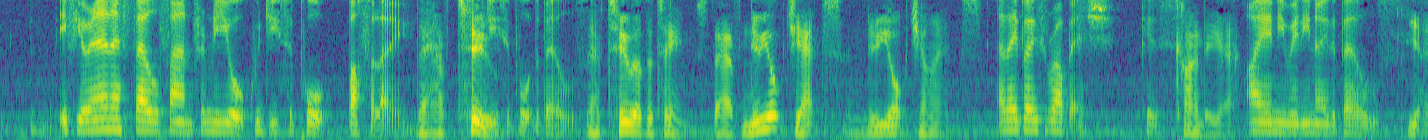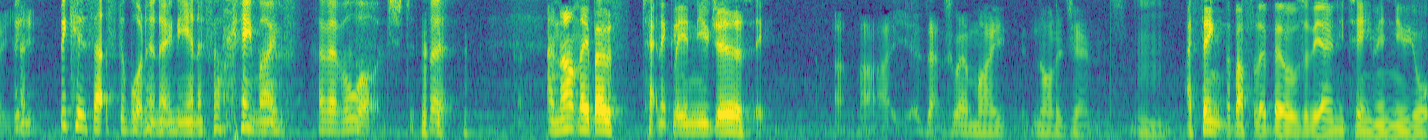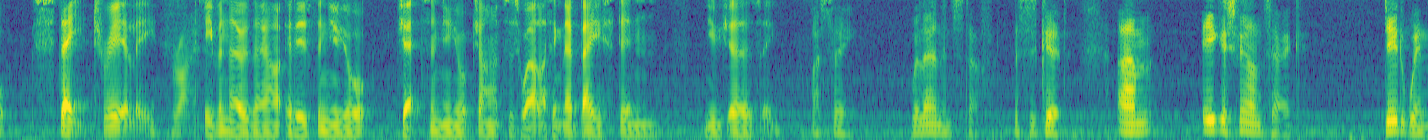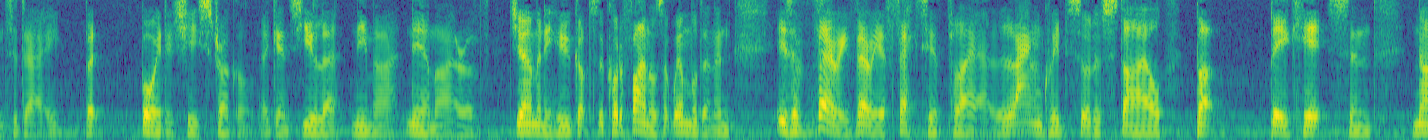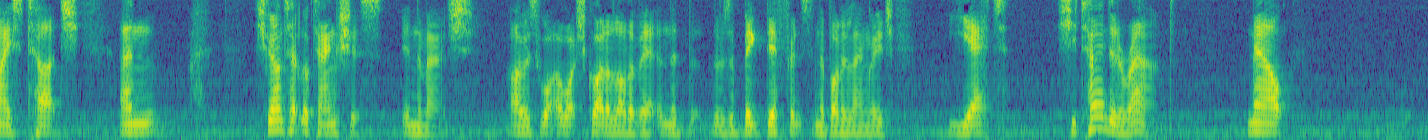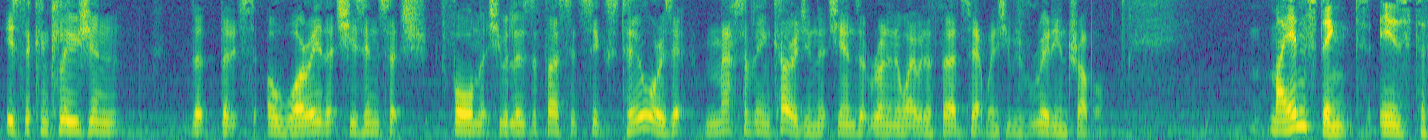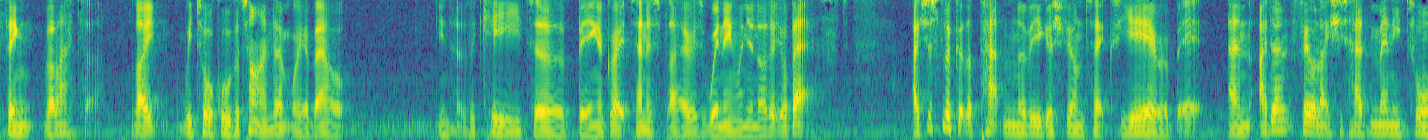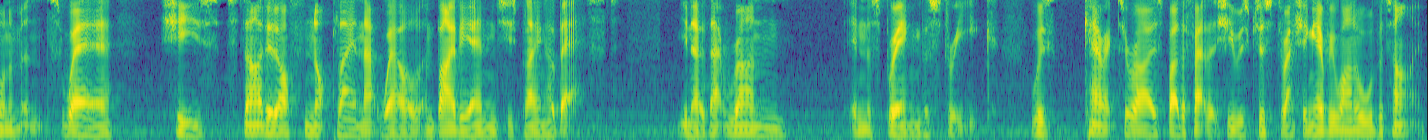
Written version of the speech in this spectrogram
If you're an NFL fan from New York, would you support Buffalo? They have two. do you support the Bills? They have two other teams. They have New York Jets and New York Giants. Are they both rubbish? Because kinda, yeah. I only really know the Bills. Yeah, Be- because that's the one and only NFL game I've have ever watched. But and aren't they both technically in New Jersey? Uh, that's where my knowledge ends. Mm. I think the Buffalo Bills are the only team in New York State, really. Right. Even though they are, it is the New York Jets and New York Giants as well. I think they're based in New Jersey. I see. We're learning stuff. This is good. Um, Iga Swiatek did win today, but boy did she struggle against Jule Niemeier of Germany, who got to the quarterfinals at Wimbledon and is a very, very effective player. Languid sort of style, but big hits and nice touch. And Swiatek looked anxious in the match. I was I watched quite a lot of it, and the, there was a big difference in the body language. Yet, she turned it around. Now, is the conclusion that that it's a worry that she's in such form that she would lose the first set six two, or is it massively encouraging that she ends up running away with a third set when she was really in trouble? My instinct is to think the latter. Like we talk all the time, don't we, about you know, the key to being a great tennis player is winning when you're not at your best. I just look at the pattern of Iga Swiatek's year a bit, and I don't feel like she's had many tournaments where she's started off not playing that well, and by the end she's playing her best. You know, that run in the spring, the streak, was characterized by the fact that she was just thrashing everyone all the time.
